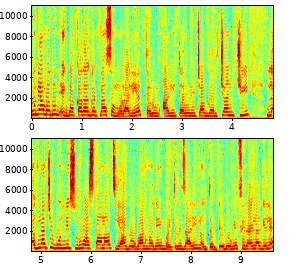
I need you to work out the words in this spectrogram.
पुण्यामधून एक धक्कादायक घटना समोर आली आहे. तरुण आणि तरुणीच्या घरच्यांची लग्नाची बोलणी सुरू असतानाच या दोघांमध्ये मैत्री झाली. नंतर ते दोघे फिरायला गेले.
